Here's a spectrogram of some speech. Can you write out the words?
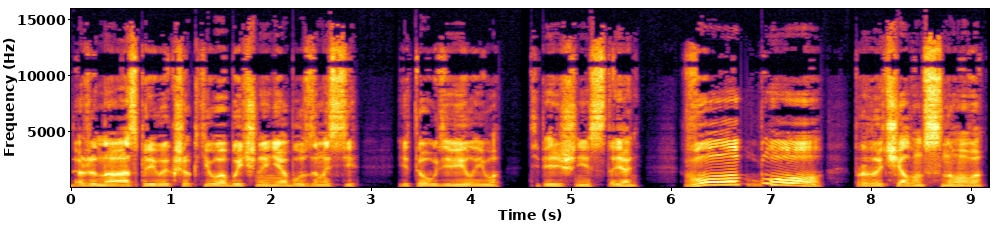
Даже нас, привыкших к его обычной необузданности, и то удивило его теперешнее состояние. «Во-бо!» прорычал он снова.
